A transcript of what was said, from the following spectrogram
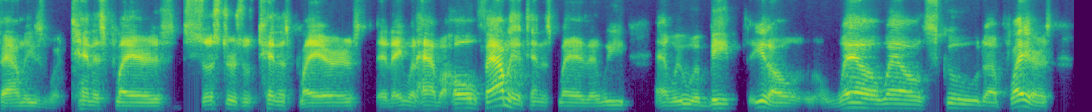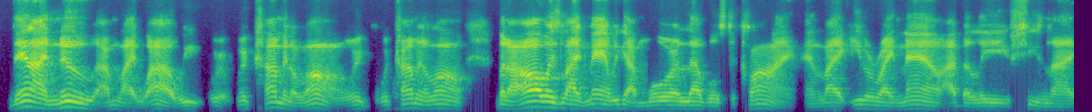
families were tennis players, sisters were tennis players, and they would have a whole family of tennis players, and we and we would beat you know well well schooled uh, players. Then I knew I'm like, wow, we we're, we're coming along, we're we're coming along. But I always like, man, we got more levels to climb, and like even right now, I believe she's not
